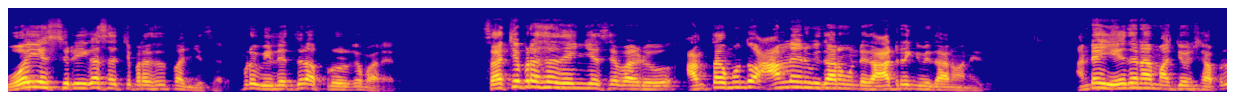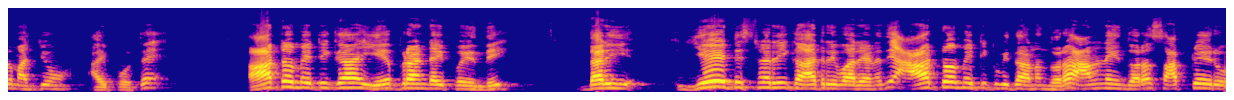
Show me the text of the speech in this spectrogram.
ఓఎస్రీగా సత్యప్రసాద్ పనిచేశారు. ఇప్పుడు వీళ్ళిద్దరూ అప్రూవర్గా మారారు. సత్యప్రసాద్ ఏం చేసేవాడు? అంతకుముందు ఆన్లైన్ విధానం ఉండేది ఆర్డరింగ్ విధానం అనేది. అంటే ఏదైనా మద్యం షాపులో మద్యం అయిపోతే ఆటోమేటిక్గా ఏ బ్రాండ్ అయిపోయింది దాని ఏ డిక్షనరీకి ఆర్డర్ ఇవ్వాలి అనేది ఆటోమేటిక్ విధానం ద్వారా ఆన్లైన్ ద్వారా సాఫ్ట్వేర్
